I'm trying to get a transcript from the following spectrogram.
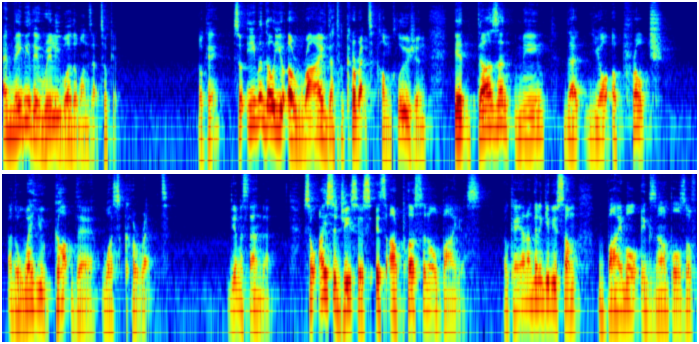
And maybe they really were the ones that took it. Okay? So even though you arrived at the correct conclusion, it doesn't mean that your approach, uh, the way you got there, was correct. Do you understand that? So eisegesis is our personal bias. Okay, and I'm going to give you some Bible examples of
